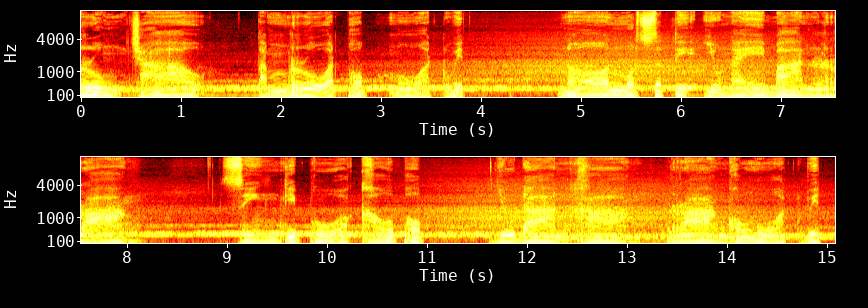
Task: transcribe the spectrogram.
รุ่งเช้า ตำรวจพบหมวดวิทย์นอนหมดสติอยู่ในบ้านร้าง สิ่งที่พวกเขาพบ อยู่ด้านข้างร่างของหมวดวิทย์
